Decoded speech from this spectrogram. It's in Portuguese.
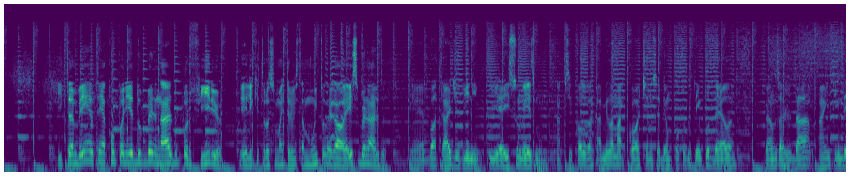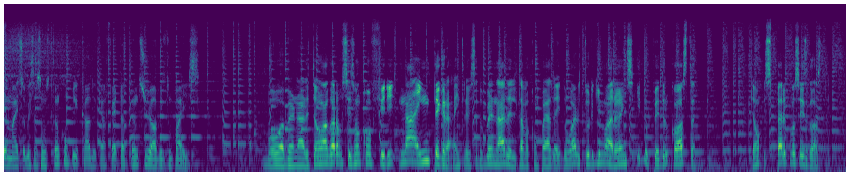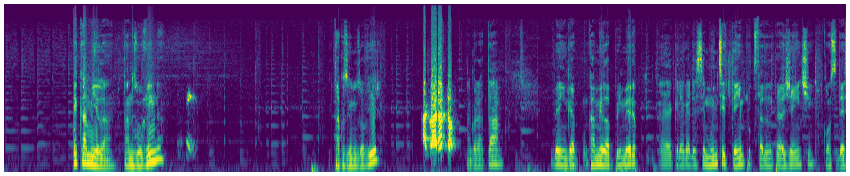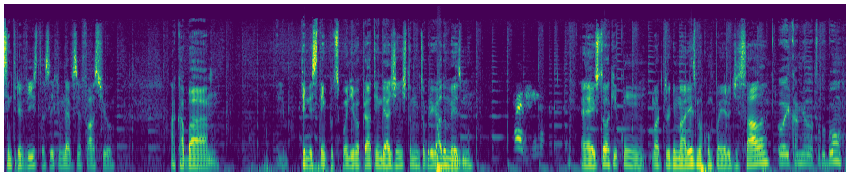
E também eu tenho a companhia do Bernardo Porfírio, ele que trouxe uma entrevista muito legal. É isso, Bernardo? É, boa tarde, Vini. E é isso mesmo. A psicóloga Camila Marcotti nos cedeu um pouco do tempo dela para nos ajudar a entender mais sobre esse assunto tão complicado que afeta tantos jovens no país. Boa, Bernardo. Então agora vocês vão conferir na íntegra a entrevista do Bernardo. Ele estava acompanhado aí do Arthur Guimarães e do Pedro Costa. Então espero que vocês gostem. E Camila, tá nos ouvindo? Sim. Tá conseguindo nos ouvir? Agora tô. Agora tá. Bem, Camila, primeiro é, queria agradecer muito esse tempo que você está dando pra gente conceder essa entrevista. Sei que não deve ser fácil acabar tendo esse tempo disponível para atender a gente, então muito obrigado mesmo. É, estou aqui com o Arthur Guimarães, meu companheiro de sala. Oi, Camila, tudo bom?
